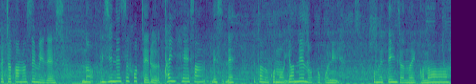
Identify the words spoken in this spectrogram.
めっちゃ楽しみです。あのビジネスホテル太平さんですね。多分この屋根のとこに止めていいんじゃないかな。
